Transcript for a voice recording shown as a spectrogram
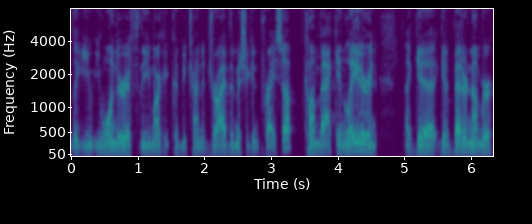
like you, you wonder if the market could be trying to drive the Michigan price up, come back in later and uh, get a get a better number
